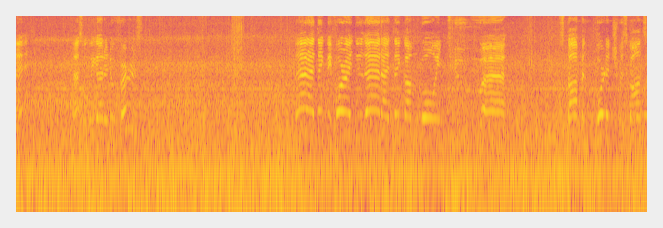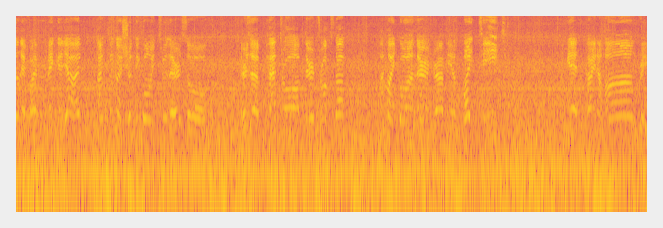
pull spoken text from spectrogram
hey, that's what we got to do first. Then I think before I do that, I think I'm going to uh, stop in Portage, Wisconsin. If I make it, yeah, I, I think I should be going through there. So there's a Petro up there, truck stop. I might go in there and grab me a bite to eat. I'm getting kind of hungry.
